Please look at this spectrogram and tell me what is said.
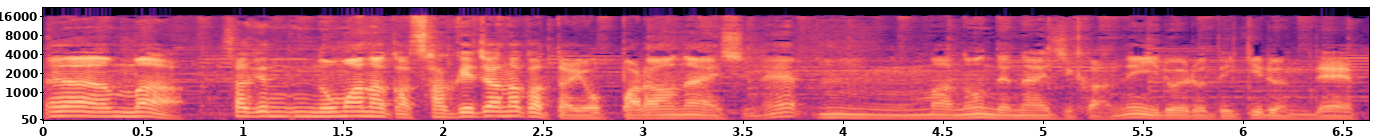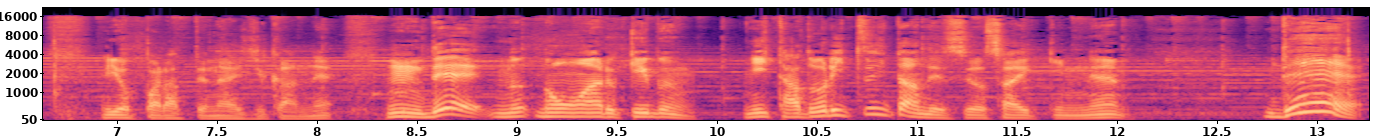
まあ、酒飲まなか、酒じゃなかったら酔っ払わないしね。うん、まあ飲んでない時間ね、いろいろできるんで、酔っ払ってない時間ね。うん、で、ノンアル気分にたどり着いたんですよ、最近ね。で、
